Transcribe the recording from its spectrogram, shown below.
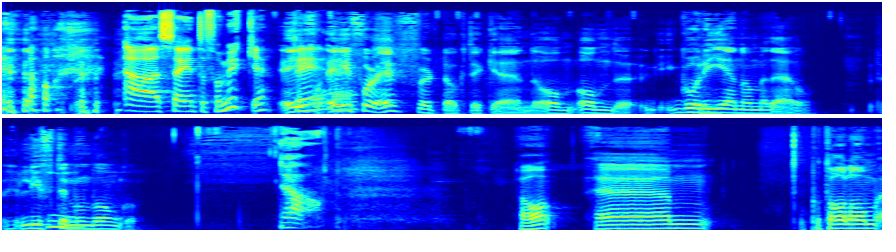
ja. ja, säg inte för mycket. A, det... A for effort dock tycker jag ändå, om, om du går igenom med det och lyfter mm. Mumbongo. Ja. Ja, um, på tal, om,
